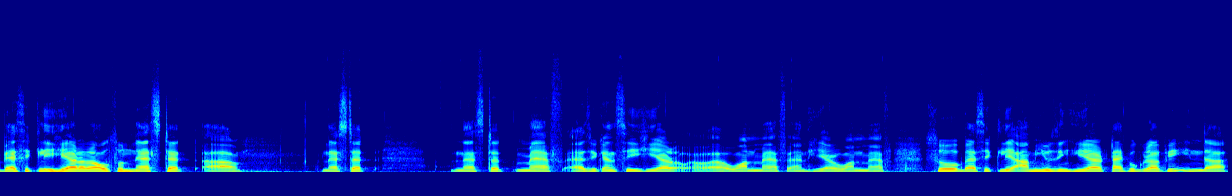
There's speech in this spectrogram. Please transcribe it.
basically here are also nested uh, nested nested map as you can see here uh, one map and here one map so basically I'm using here typography in the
